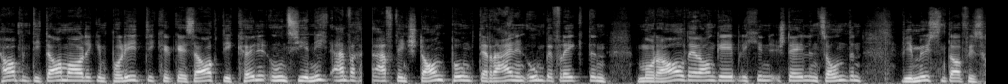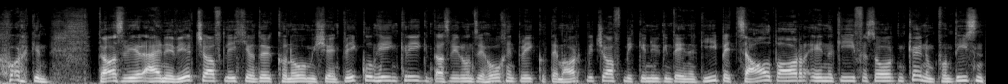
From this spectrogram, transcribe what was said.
haben die damaligen Politiker gesagt, wir können uns hier nicht einfach auf den Standpunkt der reinen, unbefleckten Moral der angeblichen stellen, sondern wir müssen dafür sorgen, dass wir eine wirtschaftliche und ökonomische Entwicklung hinkriegen, dass wir unsere hochentwickelte Marktwirtschaft mit genügend Energie, bezahlbarer Energie versorgen können. Und von diesen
